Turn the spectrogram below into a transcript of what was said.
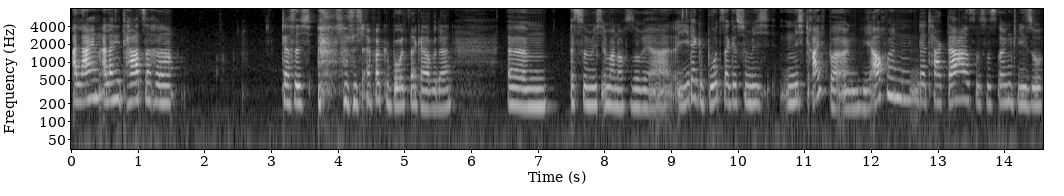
allein, allein die Tatsache, dass ich, dass ich einfach Geburtstag habe dann, ähm, ist für mich immer noch surreal. Jeder Geburtstag ist für mich nicht greifbar irgendwie. Auch wenn der Tag da ist, ist es irgendwie so,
